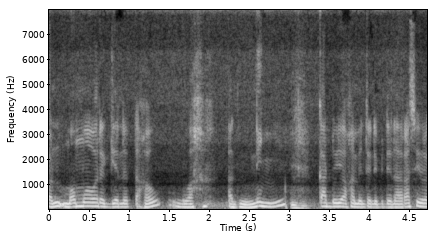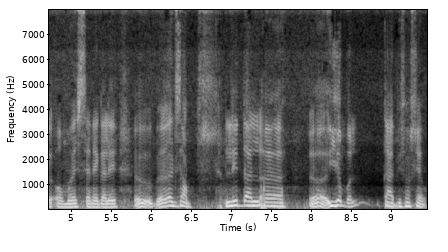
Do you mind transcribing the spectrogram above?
kon moom moo war a génn taxaw wax ak nit ñi mhm. kàddu yoo xamante ni bi dina rassurer au moins sénégalais euh, exemple li daal euh, euh, yëmbal cas bi fa xew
